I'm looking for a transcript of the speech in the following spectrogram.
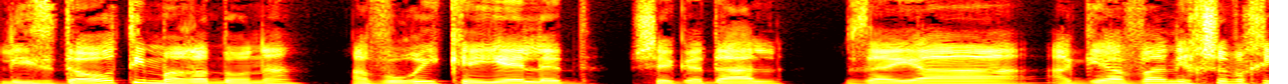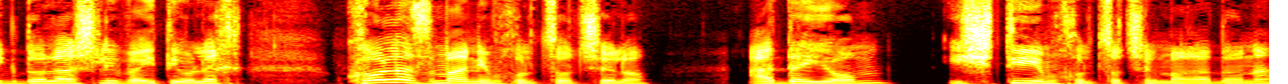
להזדהות עם מרדונה, עבורי כילד שגדל, זה היה הגאווה, אני חושב, הכי גדולה שלי, והייתי הולך כל הזמן עם חולצות שלו, עד היום, אשתי עם חולצות של מרדונה,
